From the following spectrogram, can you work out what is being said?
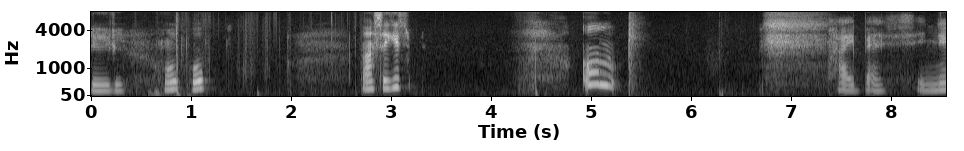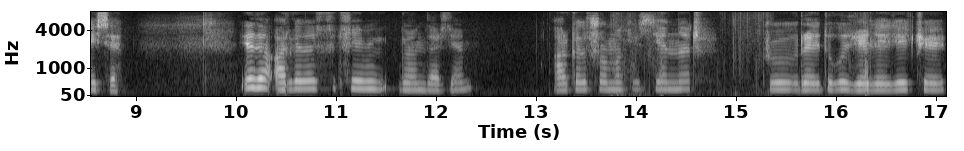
Deri. Hop hop. Lan 8. Oğlum. Hay ben neyse. Ya da arkadaşlık şeyimi göndereceğim. Arkadaş olmak isteyenler şu R9 JLC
